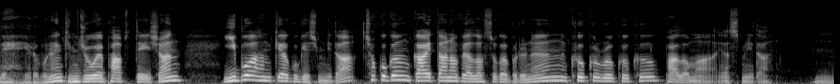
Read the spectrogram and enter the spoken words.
네, 여러분은 김주우의 팝스테이션 2부와 함께하고 계십니다. 첫 곡은 카에타노 벨로소가 부르는 Cucurrucucú Paloma였습니다. 음,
